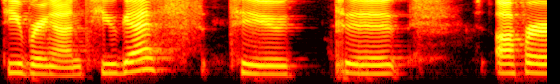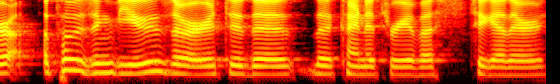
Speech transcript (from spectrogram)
do you bring on two guests to to offer opposing views, or do the the kind of three of us together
